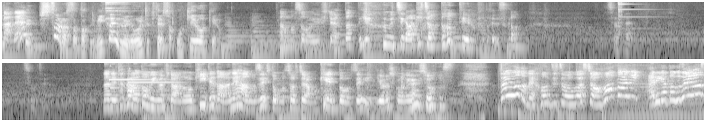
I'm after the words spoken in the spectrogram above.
かね。えしたらさだって未開封で置いときたい人置けるわけよあ、まあそういう人やったっていう、うちが開けちゃったっていうことですか？すいません。すいません。なんで、宝トミーの人、あの、聞いてたらね、あの、ぜひともそちらも検討ぜひよろしくお願いします。ということで、本日もご視聴本当にありがとうございま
